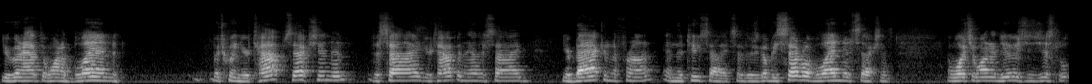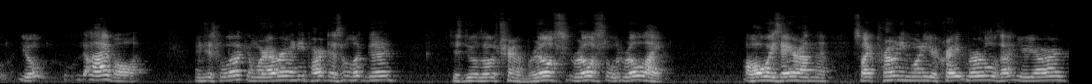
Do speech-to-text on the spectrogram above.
you're going to have to want to blend between your top section and the side, your top and the other side, your back and the front, and the two sides. So there's going to be several blended sections. And what you want to do is you just you'll eyeball it and just look, and wherever any part doesn't look good, just do a little trim, real, real, real light. Always err on the, it's like pruning one of your crepe myrtles out in your yard.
